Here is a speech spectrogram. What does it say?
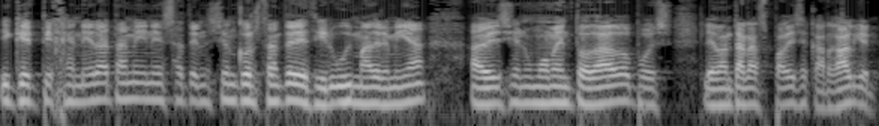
y que te genera también esa tensión constante de decir, uy, madre mía, a ver si en un momento dado pues levanta la espada y se carga a alguien,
